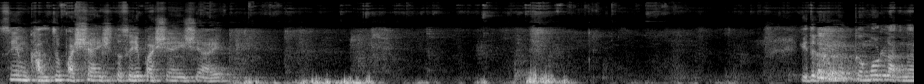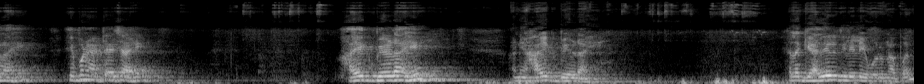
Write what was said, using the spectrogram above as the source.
सेम खालचं पाचशे ऐंशी तसं हे पाचशे ऐंशी आहे. इथं कमोड लागणार आहे. हे पण अटॅच आहे. हा एक बेड आहे आणि हा एक बेड आहे. ह्याला गॅलरी दिलेली आहे वरून आपण.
